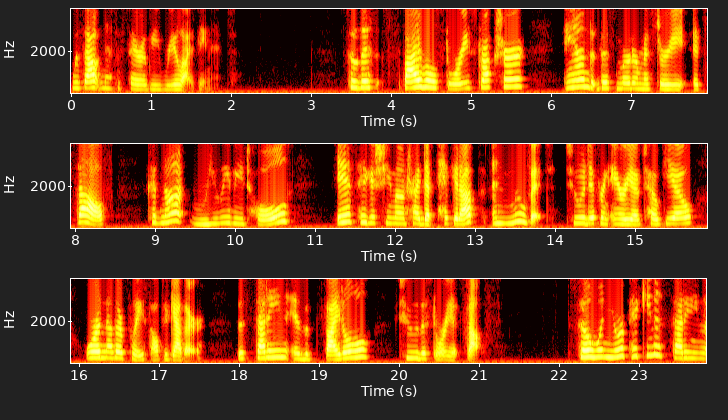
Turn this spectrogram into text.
without necessarily realizing it. So, this spiral story structure and this murder mystery itself could not really be told if Higashino tried to pick it up and move it to a different area of Tokyo or another place altogether. The setting is vital to the story itself. So, when you're picking a setting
